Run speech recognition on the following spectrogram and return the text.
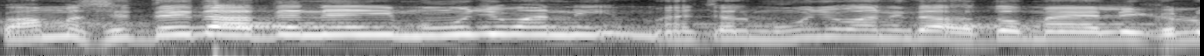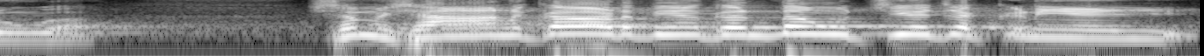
ਕੰਮ ਸਿੱਧੇ ਹੀ ਦੱਸ ਆ ਜੀ ਮੂੰਹ ਜਵਾਨੀ ਮੈਂ ਚਲ ਮੂੰਹ ਜਵਾਨੀ ਦੱਸ ਦਿਓ ਮੈਂ ਲਿਖ ਲੂੰਗਾ। ਸ਼ਮਸ਼ਾਨ ਘਾਟ ਦੀਆਂ ਕੰਧਾਂ ਉੱਚੀਆਂ ਚੱਕਣੀਆਂ ਜੀ।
